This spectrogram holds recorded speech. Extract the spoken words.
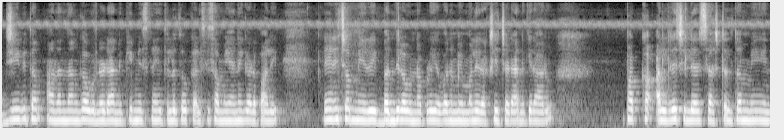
జీవితం ఆనందంగా ఉండడానికి మీ స్నేహితులతో కలిసి సమయాన్ని గడపాలి. లేనిచో మీరు ఇబ్బందిలో ఉన్నప్పుడు ఎవరు మిమ్మల్ని రక్షించడానికి రారు. పక్క అల్లరి చిల్లరి చేష్టలతో మీ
